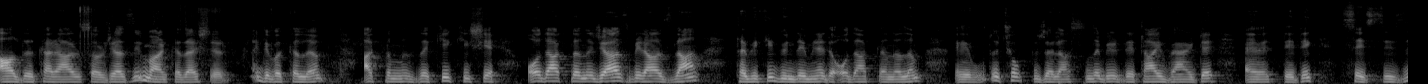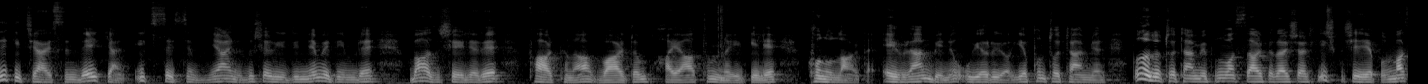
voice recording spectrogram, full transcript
aldığı kararı soracağız değil mi arkadaşlarım? Hadi bakalım aklımızdaki kişi odaklanacağız birazdan. Tabii ki gündemine de odaklanalım. Ee, burada çok güzel aslında bir detay verdi. Evet dedik sessizlik içerisindeyken iç sesim yani dışarıyı dinlemediğimde bazı şeylere farkına vardım hayatımla ilgili konularda. Evren beni uyarıyor. Yapın totemleri. Buna da totem yapılmazsa arkadaşlar hiçbir şey yapılmaz.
